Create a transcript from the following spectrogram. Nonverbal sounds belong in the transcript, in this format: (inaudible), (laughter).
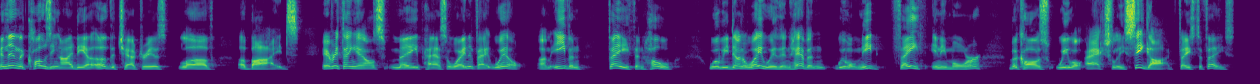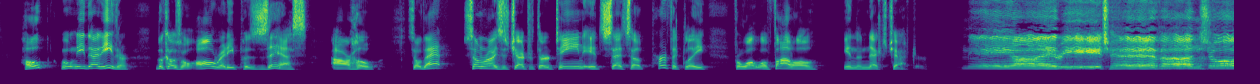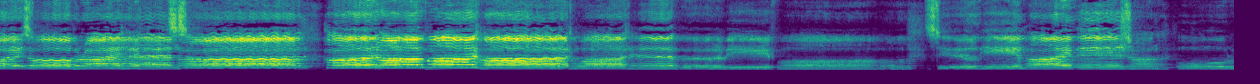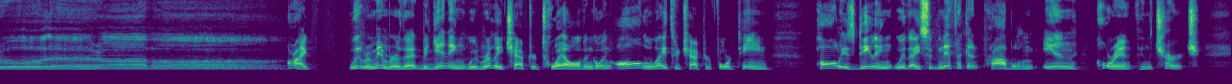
And then the closing idea of the chapter is love abides. Everything else may pass away, and in fact will. Um, even faith and hope will be done away with in heaven. We won't need faith anymore because we will actually see God face to face. Hope won't need that either because we'll already possess our hope. So that summarizes chapter 13. It sets up perfectly for what will follow in the next chapter. May I reach heaven's joys, O bright we remember that beginning with really chapter 12 and going all the way through chapter 14, Paul is dealing with a significant problem in Corinth, in the church.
